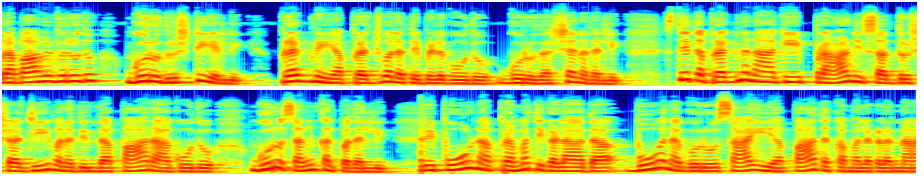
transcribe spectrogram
ಪ್ರಭಾವವಿರುವುದು ಗುರು ದೃಷ್ಟಿಯಲ್ಲಿ ಪ್ರಜ್ಞೆಯ ಪ್ರಜ್ವಲತೆ ಬೆಳಗುವುದು ಗುರು ದರ್ಶನದಲ್ಲಿ ಸ್ಥಿತಪ್ರಜ್ಞನಾಗಿ ಪ್ರಾಣಿ ಸದೃಶ ಜೀವನದಿಂದ ಪಾರಾಗುವುದು ಗುರು ಸಂಕಲ್ಪದಲ್ಲಿ ಪರಿಪೂರ್ಣ ಪ್ರಮತಿಗಳಾದ ಭುವನ ಗುರು ಸಾಯಿಯ ಪಾದ ಕಮಲಗಳನ್ನು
